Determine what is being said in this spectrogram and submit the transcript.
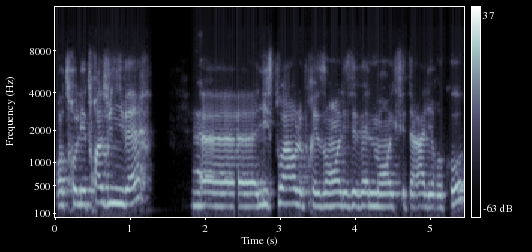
entre les trois univers, ouais. euh, l'histoire, le présent, les événements, etc., les recos.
